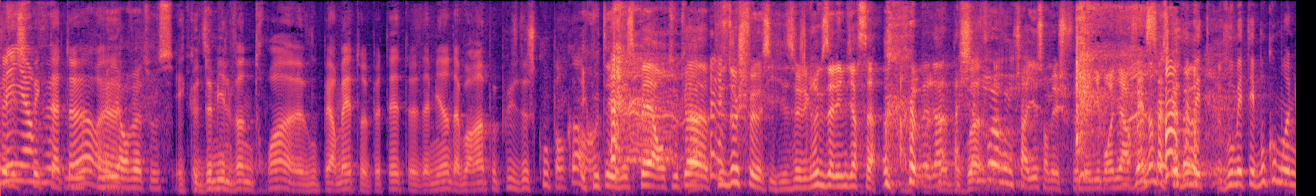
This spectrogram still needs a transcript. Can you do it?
téléspectateurs. euh, Meilleurs vœux à tous. et que 2023 euh, vous permette peut-être, Damien, d'avoir un peu plus de scoop encore. hein. Écoutez, j'espère en tout cas plus de cheveux aussi. J'ai cru que vous alliez me dire ça. à pourquoi chaque fois, vous me charriez sur mes cheveux, Denis Brognard. Non, parce que vous mettez, vous mettez beaucoup moins de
